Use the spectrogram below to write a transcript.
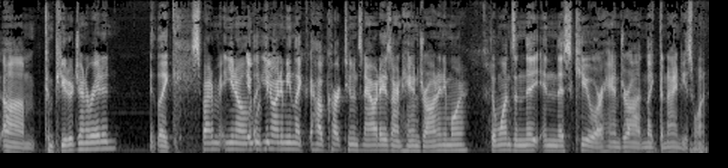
um, computer generated, like Spider Man? You know, It would you know what I mean? Like how cartoons nowadays aren't hand drawn anymore. The ones in the in this queue are hand drawn, like the '90s one.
